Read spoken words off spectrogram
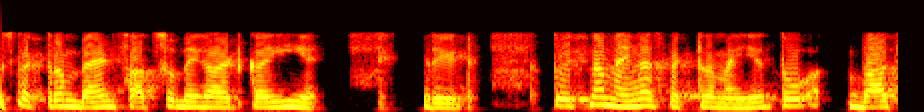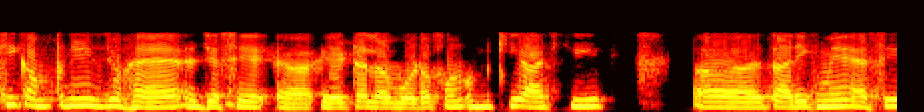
स्पेक्ट्रम बैंड 700 मेगाहर्ट्ज का ही है रेट तो इतना महँगा स्पेक्ट्रम है ये। तो बाकी कंपनीज़ जो है, जैसे एयरटेल और वोडाफोन उनकी आज की तारीख में ऐसी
